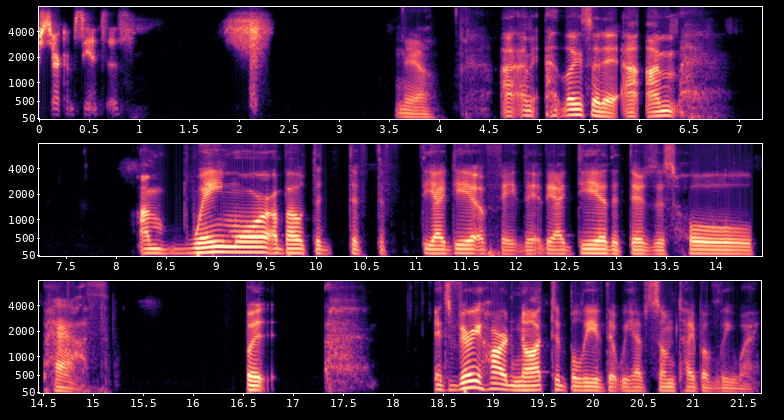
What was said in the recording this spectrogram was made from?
circumstances. Yeah, I, I mean, like I said, I, I'm, I'm way more about the the the, the idea of fate, the the idea that there's this whole path, but it's very hard not to believe that we have some type of leeway,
